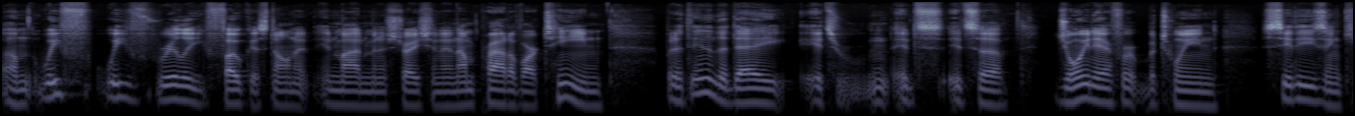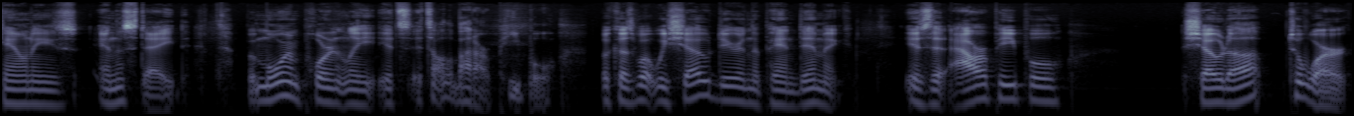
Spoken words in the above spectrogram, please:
um, we've, we've really focused on it in my administration, and I'm proud of our team. But at the end of the day, it's, it's, it's a joint effort between cities and counties and the state. But more importantly, it's, it's all about our people because what we showed during the pandemic is that our people showed up to work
